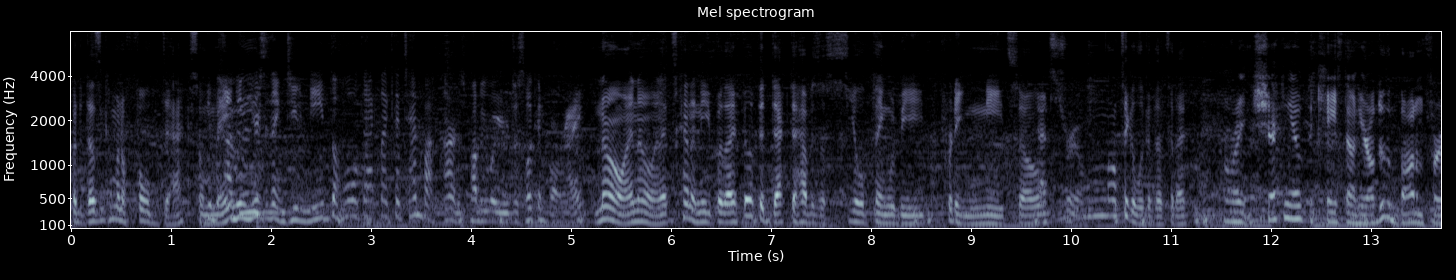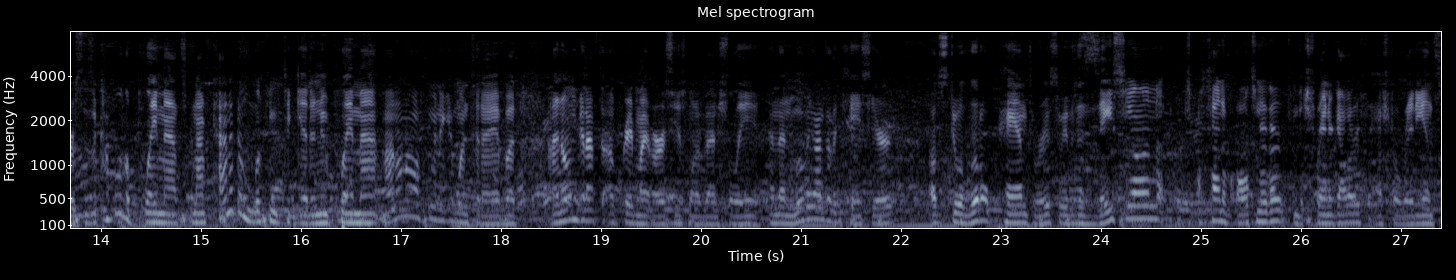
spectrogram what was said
but it doesn't come in a full deck. So maybe I mean, here's the thing: Do you need the whole deck? Like the 10 buck card is probably what you were just looking for, right? No, I know, and it's kind of neat, but I feel like the deck to have as a sealed thing would be pretty neat, so... That's true. Mm, I'll take a look at that today. All right, checking out the case down here. I'll do the bottom first. There's a couple of the playmats, and I've kind of been looking to get a new playmat. I don't know if I'm going to get one today, but I know I'm going to have to upgrade my Arceus one eventually. And then moving on to the case here, I'll just do a little pan through. So we have the Zacian, a kind of alternate art from the Trainer Gallery for Astral Radiance,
